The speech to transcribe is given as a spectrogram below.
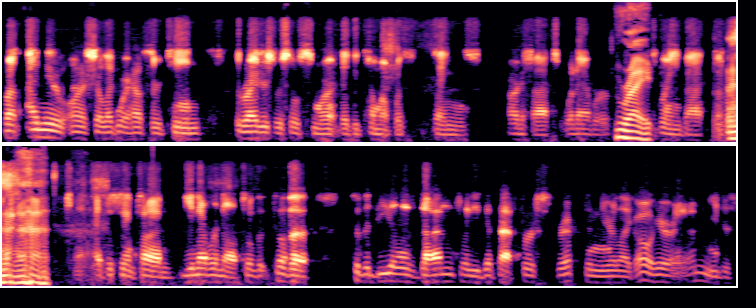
But I knew on a show like Warehouse 13, the writers were so smart they could come up with things, artifacts, whatever, Right. bring back. But uh, at the same time, you never know till the till the till the deal is done, till you get that first script, and you're like, oh, here I am. You just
